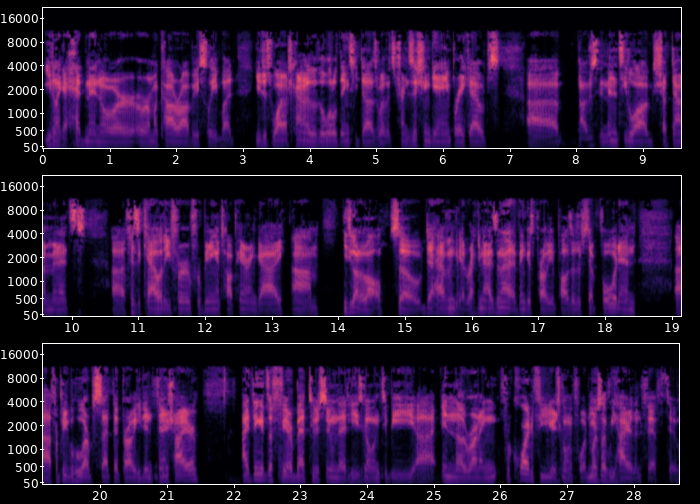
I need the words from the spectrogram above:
even like a Hedman or or a Makar, obviously. But you just watch kind of the, the little things he does, whether it's transition game, breakouts, uh, obviously the minutes he logs, shutdown minutes, uh, physicality for for being a top pairing guy. Um, he's got it all. So to have him get recognized in that, I think is probably a positive step forward. And uh, for people who are upset that probably he didn't finish higher. I think it's a fair bet to assume that he's going to be uh, in the running for quite a few years going forward, most likely higher than fifth too.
